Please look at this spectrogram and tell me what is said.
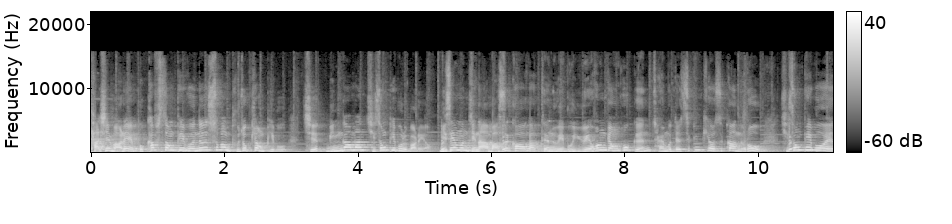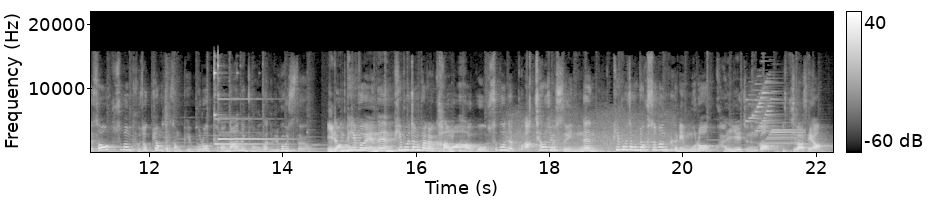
다시 말해 복합성 피부는 수분 부족형 피부, 즉 민감한 지성 피부를 말해요. 미세먼지나 마스크와 같은 외부 유해 환경 혹은 잘못된 스킨케어 습관으로 지성 피부에서 수분 부족형 지성 피부로 변화하는 경우가 늘고 있어요. 이런 피부에는 피부 장벽을 강화하고 수분을 꽉 채워줄 수 있는 피부 장벽 수분 크림으로 관리해주는 거 잊지 마세요.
